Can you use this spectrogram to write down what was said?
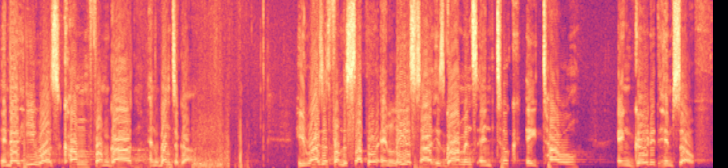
and that he was come from God and went to God, he riseth from the supper and laid aside his garments and took a towel and girded himself.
